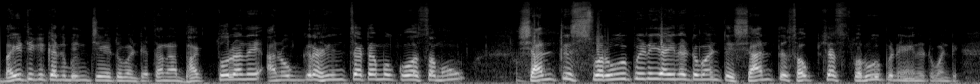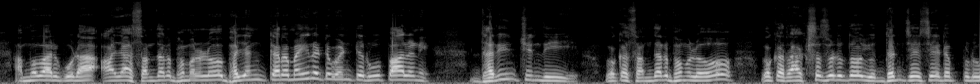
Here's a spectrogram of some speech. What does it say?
బయటికి కనిపించేటువంటి తన భక్తులని అనుగ్రహించటము కోసము శాంతి స్వరూపిణి అయినటువంటి శాంతి సౌఖ్య స్వరూపిణి అయినటువంటి అమ్మవారు కూడా ఆయా సందర్భములలో భయంకరమైనటువంటి రూపాలని ధరించింది. ఒక సందర్భంలో ఒక రాక్షసుడితో యుద్ధం చేసేటప్పుడు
